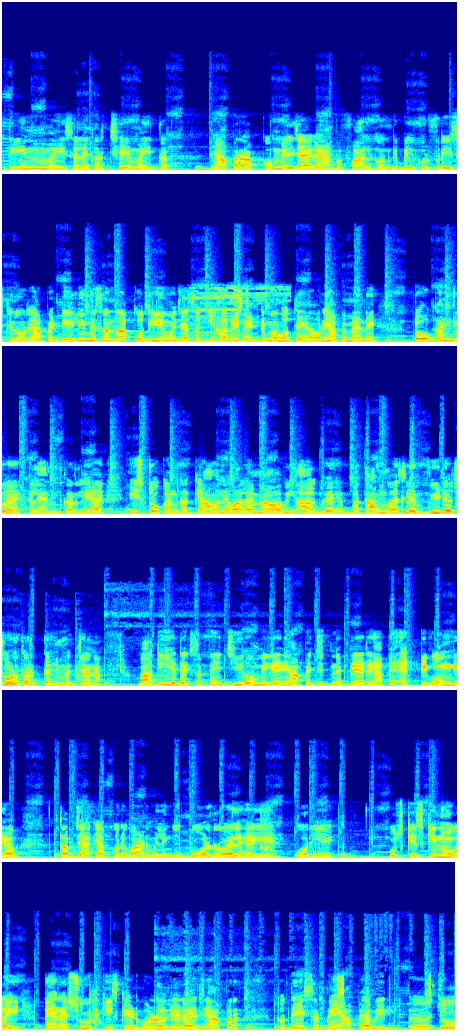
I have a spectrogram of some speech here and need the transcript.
तीन मई से लेकर छः मई तक। यहाँ पर आपको मिल जाएगा यहाँ पे फाल्कॉन की बिल्कुल फ्री स्किन और यहाँ पे डेली मिशन आपको दिए हुए जैसा कि हर इवेंट में होते हैं और यहाँ पे मैंने टोकन जो है क्लेम कर लिया है। इस टोकन का क्या होने वाला है, मैं अभी आगे बताऊँगा, इसलिए वीडियो छोड़कर कहीं मत जाना। बाकी ये देख सकते हैं ज़ीरो मिलियन यहाँ पे जितने प्लेयर यहाँ पे एक्टिव होंगे अब, तब जाके आपको रिवार्ड मिलेंगे। गोल्ड रॉयल है ये, और ये उसकी स्किन हो गई पैराशूट की स्केटबोर्ड हो गया गाइज़ यहाँ पर। तो देख सकते हैं, यहाँ पे अभी जो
